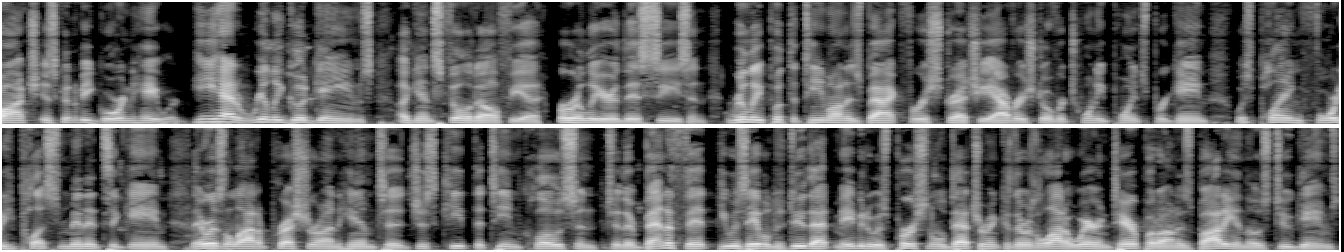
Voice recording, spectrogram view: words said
watch is going to be Gordon Hayward. He had really good games against Philadelphia earlier this season. Really put the team on his back for a stretch. He averaged over 20 points per game, was playing 40 plus minutes a game. There was a lot of pressure on him to just keep the team close and to their benefit. He was able to do that, maybe to his personal detriment because there was a lot of wear and tear put on his body in those two games.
